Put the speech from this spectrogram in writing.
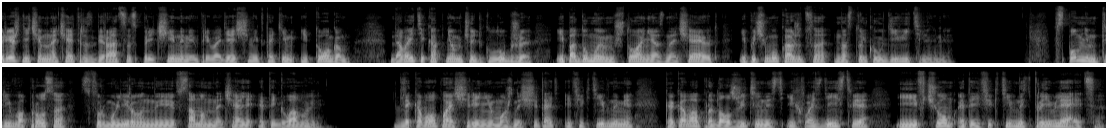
Прежде чем начать разбираться с причинами, приводящими к таким итогам, давайте копнем чуть глубже и подумаем, что они означают и почему кажутся настолько удивительными. Вспомним три вопроса, сформулированные в самом начале этой главы. Для кого поощрения можно считать эффективными, какова продолжительность их воздействия и в чем эта эффективность проявляется?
